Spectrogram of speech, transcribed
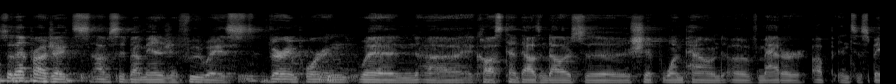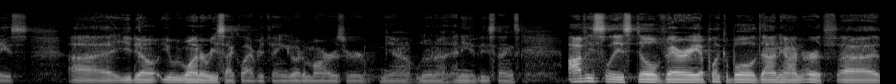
So that project's obviously about managing food waste. Very important when uh, it costs ten thousand dollars to ship one pound of matter up into space. Uh, you don't. You want to recycle everything. You go to Mars or you know Luna, any of these things. Obviously, still very applicable down here on Earth. Uh,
